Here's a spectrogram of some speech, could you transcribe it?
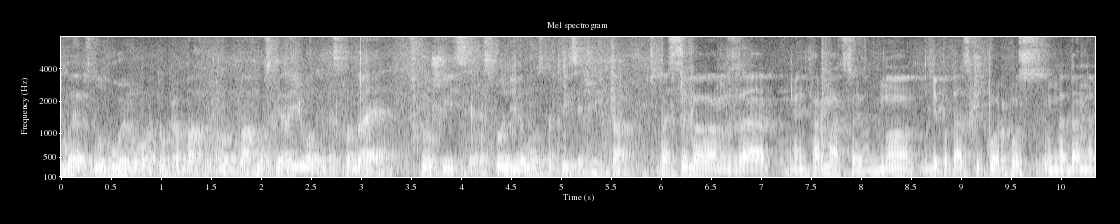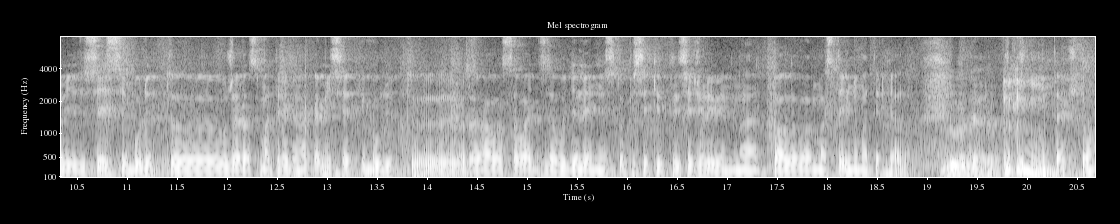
ми обслуговуємо тільки Бах, Бахмутський район, це складає 160, 190 тисяч гектар. Спасибо вам за информацию, но депутатский корпус на данной сессии будет, э, уже рассмотрели на комиссиях и будет э, голосовать за выделение 150 тысяч гривен на палово-мастильные материалы. Дуже дякую. Так что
